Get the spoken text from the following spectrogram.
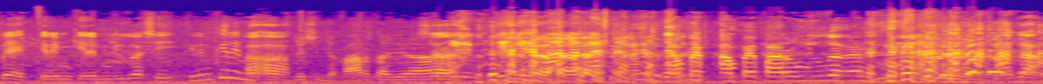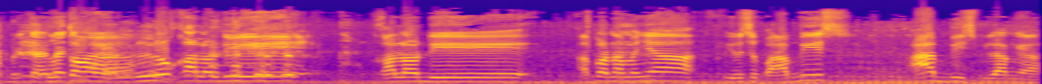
be kirim-kirim juga sih kirim-kirim. Heeh. dia sejak Jakarta dia Sa- nyampe sampai Parung juga kan agak bercanda ya, lu kalau di kalau di apa namanya Yusuf Abis? Abis bilang ya.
